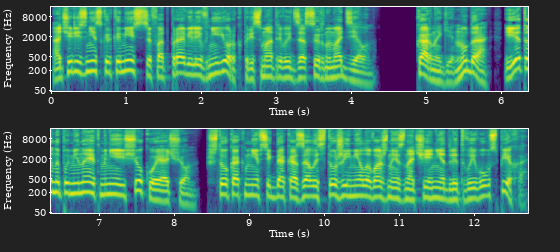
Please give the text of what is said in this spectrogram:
а через несколько месяцев отправили в Нью-Йорк присматривать за сырным отделом. Карнеги, ну да, и это напоминает мне еще кое о чем, что, как мне всегда казалось, тоже имело важное значение для твоего успеха.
